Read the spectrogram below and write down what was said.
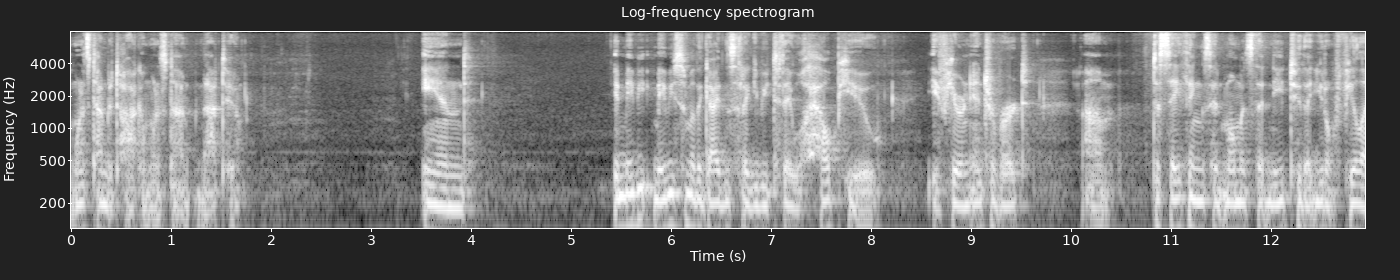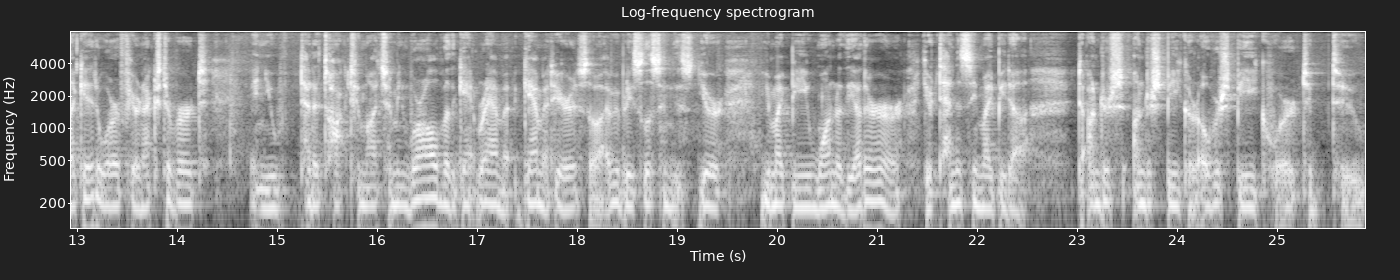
when it's time to talk and when it's time not to? And it maybe maybe some of the guidance that I give you today will help you if you're an introvert um, to say things at moments that need to that you don't feel like it, or if you're an extrovert and you tend to talk too much. I mean, we're all over the gamut, gamut here, so everybody's listening. This you're you might be one or the other, or your tendency might be to to under underspeak or overspeak, or to to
